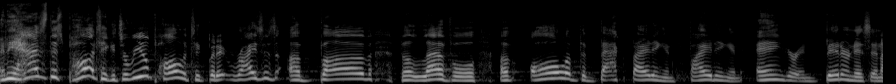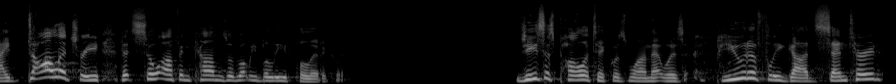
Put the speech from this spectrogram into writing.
And he has this politic. It's a real politic, but it rises above the level of all of the backbiting and fighting and anger and bitterness and idolatry that so often comes with what we believe politically. Jesus' politic was one that was beautifully God centered,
